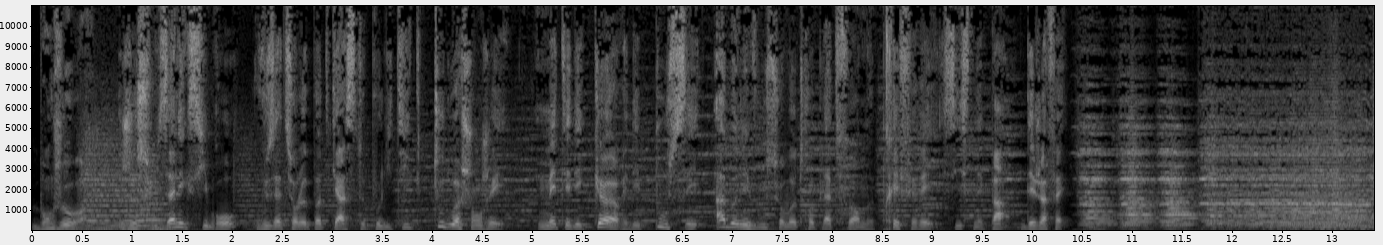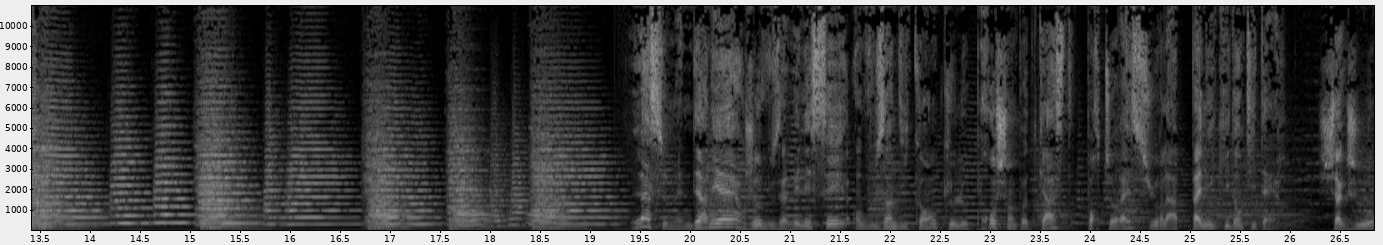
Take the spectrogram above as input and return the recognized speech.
Bonjour, je suis Alexis Bro, vous êtes sur le podcast politique Tout doit changer. Mettez des cœurs et des pouces et abonnez-vous sur votre plateforme préférée si ce n'est pas déjà fait. La semaine dernière, je vous avais laissé en vous indiquant que le prochain podcast porterait sur la panique identitaire. Chaque jour,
